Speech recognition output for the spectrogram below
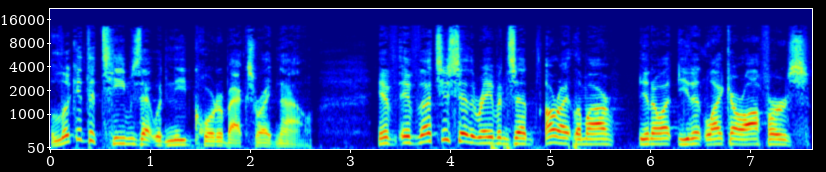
Look at the teams that would need quarterbacks right now. If if let's just say the Ravens said, "All right, Lamar, you know what? You didn't like our offers.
